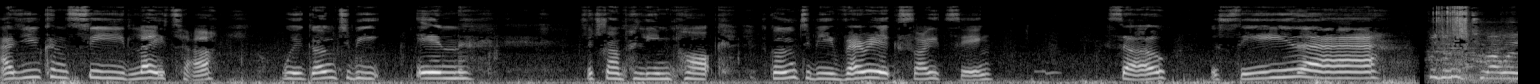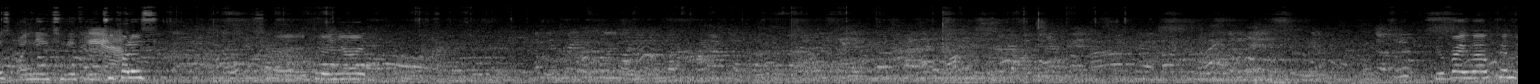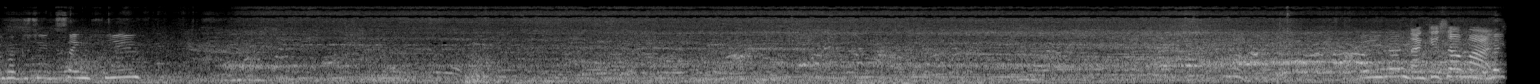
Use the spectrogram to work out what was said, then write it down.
as you can see later, we're going to be in the trampoline park. It's going to be very exciting. So we'll see you there. Because you're two hours, I need to give you two colours. So blue and yellow. You're very welcome. If I could do the same for you. Thank you so much.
